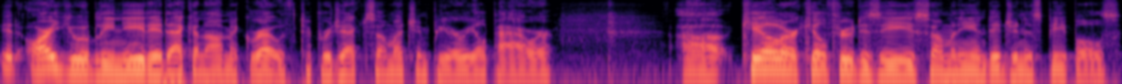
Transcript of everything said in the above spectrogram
it arguably needed economic growth to project so much imperial power uh, kill or kill through disease so many indigenous peoples.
